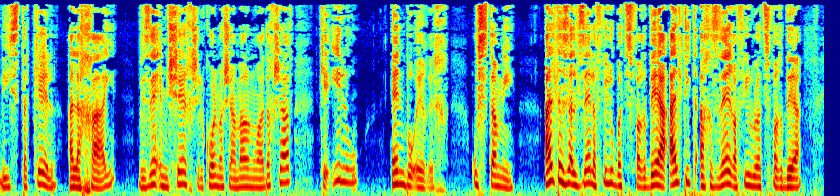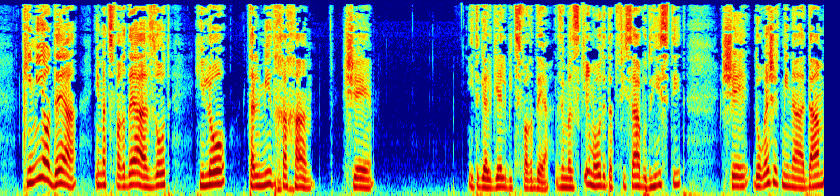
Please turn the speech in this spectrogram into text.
להסתכל על החי, וזה המשך של כל מה שאמרנו עד עכשיו, כאילו אין בו ערך. הוא סתמי. אל תזלזל אפילו בצפרדע, אל תתאכזר אפילו לצפרדע. כי מי יודע אם הצפרדע הזאת היא לא תלמיד חכם שהתגלגל בצפרדע. זה מזכיר מאוד את התפיסה הבודהיסטית שדורשת מן האדם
